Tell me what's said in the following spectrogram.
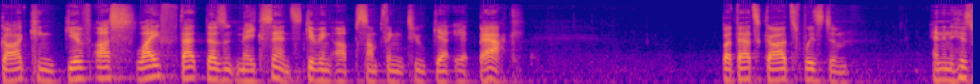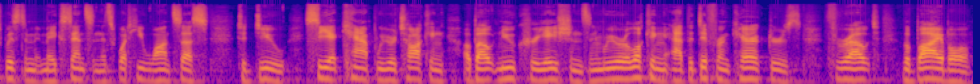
God can give us life. That doesn't make sense, giving up something to get it back. But that's God's wisdom. And in His wisdom, it makes sense, and it's what He wants us to do. See, at camp, we were talking about new creations, and we were looking at the different characters throughout the Bible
